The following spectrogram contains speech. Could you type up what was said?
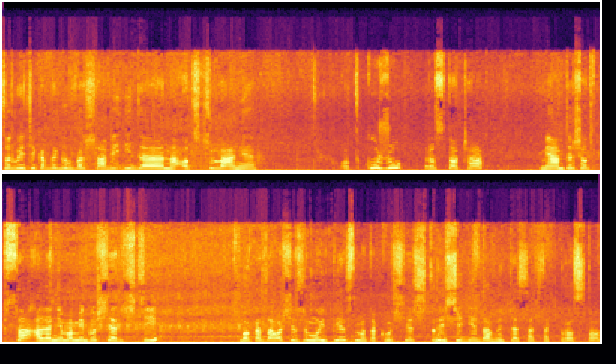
Co robię ciekawego w Warszawie? Idę na odczulanie. Od kurzu, roztocza. Miałam też od psa, ale nie mam jego sierści. Bo okazało się, że mój pies ma taką sierść, której się nie da wyczesać tak prosto.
